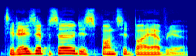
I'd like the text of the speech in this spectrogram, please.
Today's episode is sponsored by Avrio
